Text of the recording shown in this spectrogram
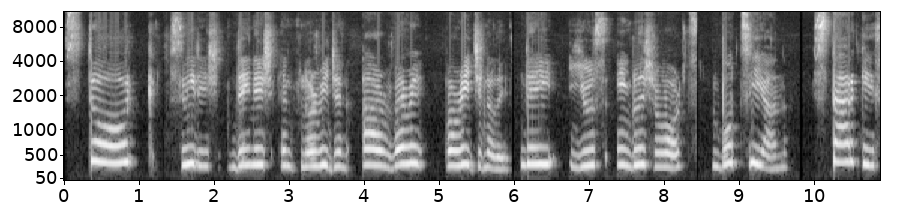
Stork. Swedish, Danish, and Norwegian are very originally. They use English words. Botsian, Starkis.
